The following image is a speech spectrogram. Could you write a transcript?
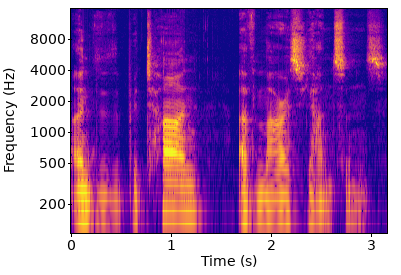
under the baton of Mariss Jansons.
